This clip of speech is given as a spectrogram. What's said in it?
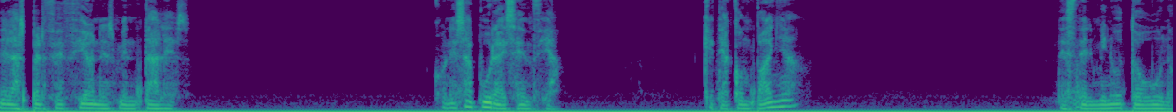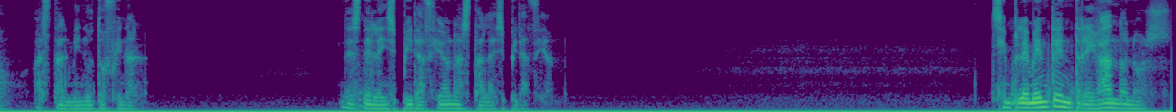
de las percepciones mentales, con esa pura esencia que te acompaña desde el minuto uno hasta el minuto final, desde la inspiración hasta la expiración. simplemente entregándonos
